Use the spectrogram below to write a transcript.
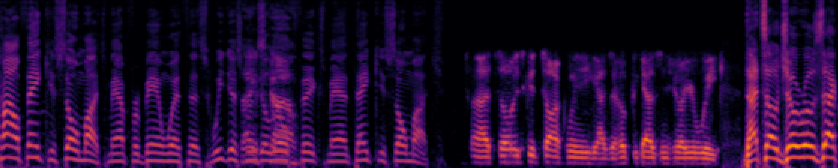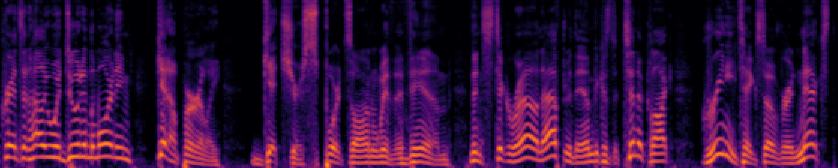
Kyle, thank you so much, man, for being with us. We just Thanks, need a little fix, man. Thank you so much. Uh, it's always good talking with you guys. I hope you guys enjoy your week. That's how Joe Rose, Zach Krantz, and Hollywood do it in the morning. Get up early. Get your sports on with them. Then stick around after them because at 10 o'clock, Greeny takes over. And next,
